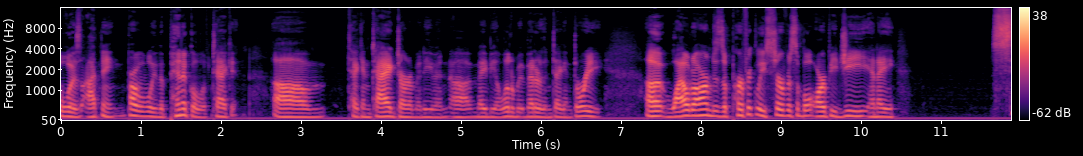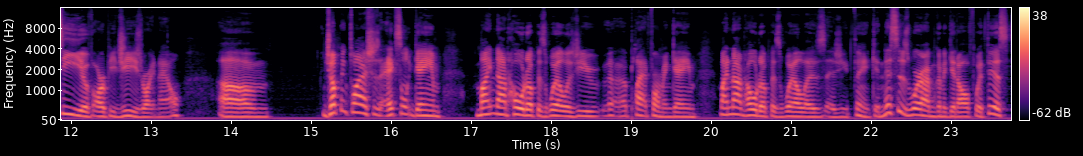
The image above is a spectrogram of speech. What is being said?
was, I think, probably the pinnacle of Tekken. Um, Tekken Tag Tournament, even, uh, maybe a little bit better than Tekken 3. Uh, Wild Arms is a perfectly serviceable RPG in a sea of RPGs right now. Um, Jumping Flash is an excellent game. Might not hold up as well as you uh, a platforming game might not hold up as well as as you think. And this is where I'm going to get off with this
